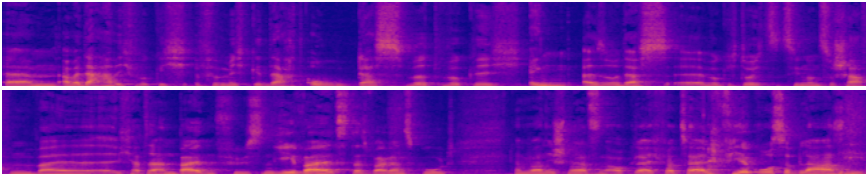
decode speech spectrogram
Ähm, aber da habe ich wirklich für mich gedacht, oh, das wird wirklich eng. Also das äh, wirklich durchzuziehen und zu schaffen, weil äh, ich hatte an beiden Füßen jeweils, das war ganz gut, dann waren die Schmerzen auch gleich verteilt, vier große Blasen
